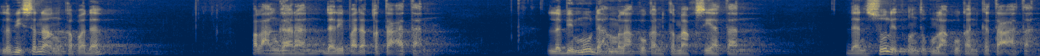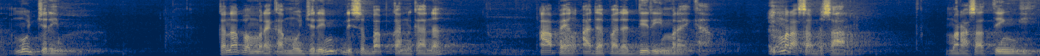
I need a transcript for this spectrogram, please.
Lebih senang kepada pelanggaran daripada ketaatan. Lebih mudah melakukan kemaksiatan dan sulit untuk melakukan ketaatan. Mujrim. Kenapa mereka mujrim? Disebabkan karena apa yang ada pada diri mereka. Merasa besar, merasa tinggi,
